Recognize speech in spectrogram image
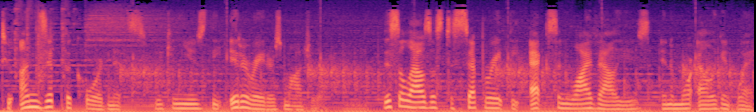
To unzip the coordinates, we can use the iterators module. This allows us to separate the x and y values in a more elegant way.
